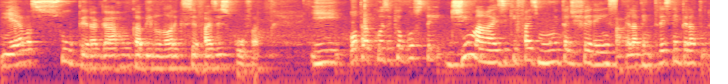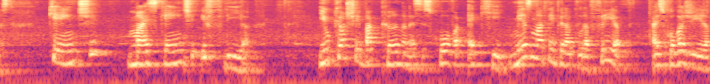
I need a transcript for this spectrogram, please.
E elas super agarram o cabelo na hora que você faz a escova. E outra coisa que eu gostei demais e que faz muita diferença, ela tem três temperaturas: quente, mais quente e fria. E o que eu achei bacana nessa escova é que, mesmo na temperatura fria, a escova gira.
